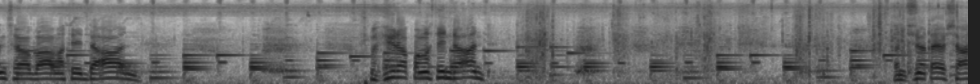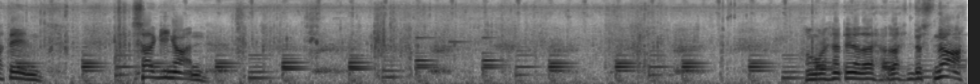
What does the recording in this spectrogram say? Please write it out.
Yan sa ba ating daan. Mahirap ang ating daan. Andito na tayo sa atin. Sagingan. Ang oras natin alas, alas dos na.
